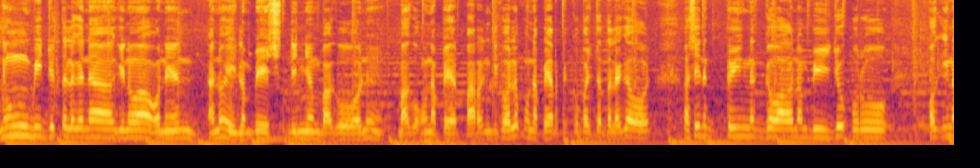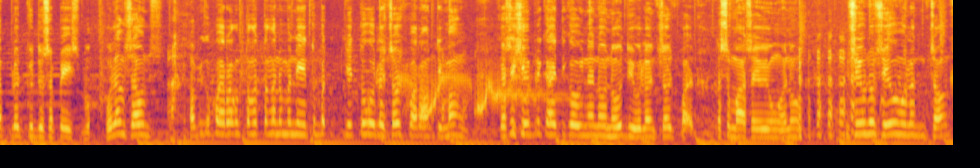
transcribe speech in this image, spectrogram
Yung video talaga na ginawa ko na yan, ano eh, ilang beses din yan bago, ano eh, bago ko na per, parang hindi ko alam kung na-perfect ko ba siya talaga. Oh. Kasi nag, tuwing naggawa ko ng video, puro pag in-upload ko doon sa Facebook, walang sounds. Sabi ko parang akong tanga-tanga naman nito, ba't ito walang sounds, parang akong timang. Kasi syempre kahit ikaw yung nanonood, eh, walang sounds, pa, tapos sumasayo yung ano, yung sayo nung sayo, walang sounds.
